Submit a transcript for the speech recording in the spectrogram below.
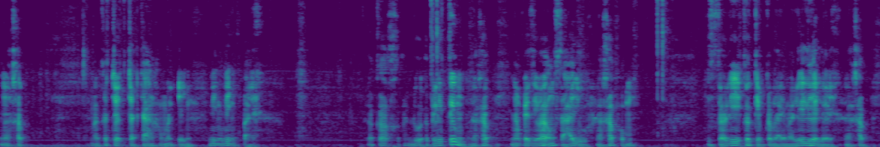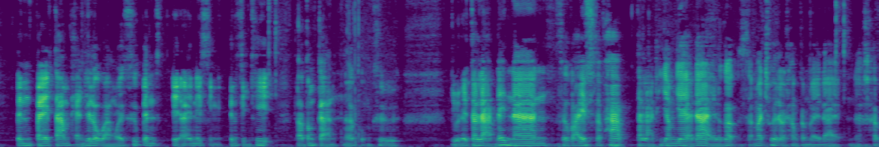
เนี่ยครับ มันก็จะจัดการของมันเองวิ่งวิ่งไป แล้วก็ดูอัลกอริทึมนะครับ ยังเป็น45องศาอยู่นะครับผม History ก็เก็บกำไรมาเรื่อยๆเลยนะครับ เป็นไปตามแผนที่เราวางไว้คือเป็น AI ในสิ่งเป็นสิ่งที่เราต้องการนะครับผมคือ อยู่ในตลาดได้นาน survive สภาพตลาดที่ย่ำแย่ได้ แล้วก็สามารถช่วยเราทำกำไรได้นะครับ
